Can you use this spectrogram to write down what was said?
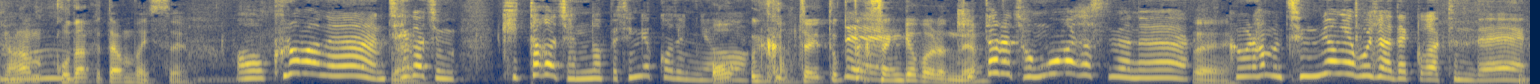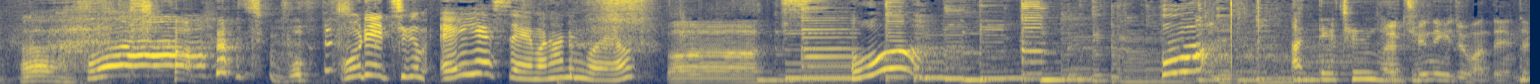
저 한, 고등학교 때 한 번 있어요. 어, 그러면은 제가 네. 지금 기타가 제 눈앞에 생겼거든요. 어, 갑자기 뚝딱 네. 생겨버렸네요. 기타를 전공하셨으면은 네. 그걸 한번 증명해 보셔야 될 것 같은데. 아, 와. 뭐. 우리 지금 ASMR 하는 거예요? 와. 오! 우와! 아, 내가 조용히 해야지. 튜닝이 좀 안 되는데.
